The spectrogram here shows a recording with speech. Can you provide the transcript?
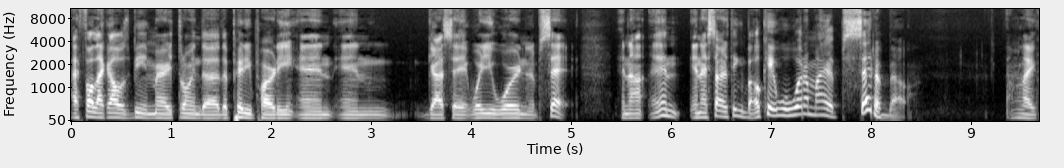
I felt like I was being married, throwing the the pity party, and and God said, "What are you worried and upset?" And I and and I started thinking about, okay, well, what am I upset about? I'm like,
